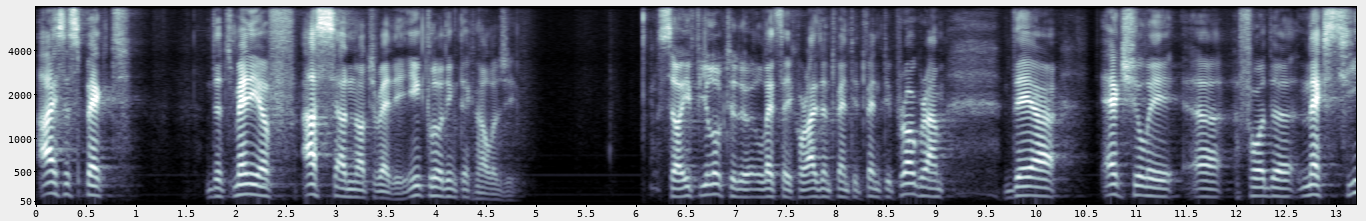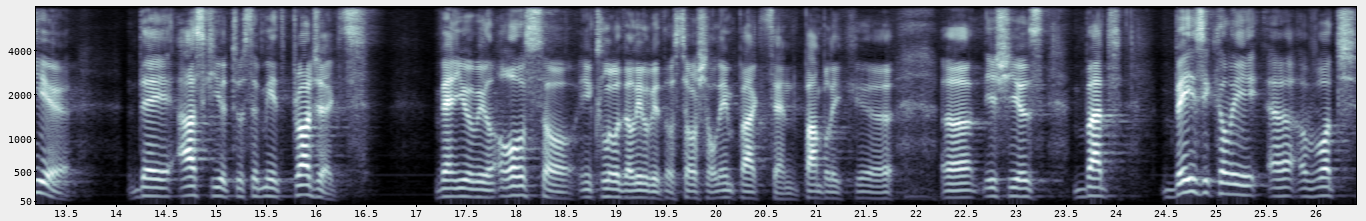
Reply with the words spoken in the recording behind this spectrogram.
I suspect that many of us are not ready, including technology. So if you look to the, let's say, Horizon 2020 program, they are actually, uh, for the next year, they ask you to submit projects when you will also include a little bit of social impacts and public uh, uh, issues. But basically, uh, what,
